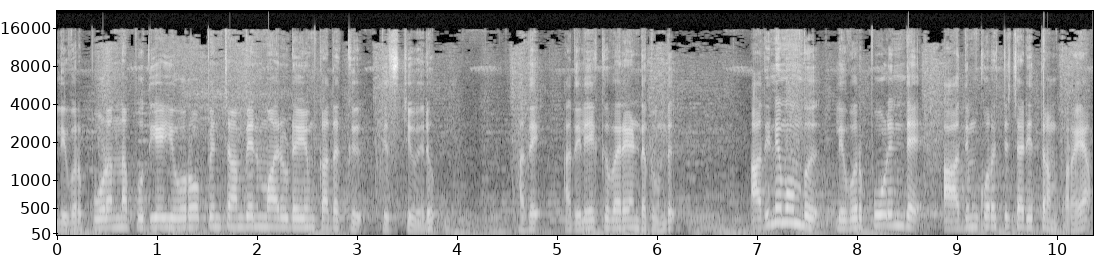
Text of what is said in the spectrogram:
ലിവർപൂൾ എന്ന പുതിയ യൂറോപ്യൻ ചാമ്പ്യന്മാരുടെയും കഥക്ക് ടിസ്റ്റ് വരും. അതെ അതിലേക്ക് വരേണ്ടതുണ്ട്. അതിനു മുമ്പ് ലിവർപൂളിന്റെ ആദ്യം കുറച്ച് ചരിത്രം പറയാം.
